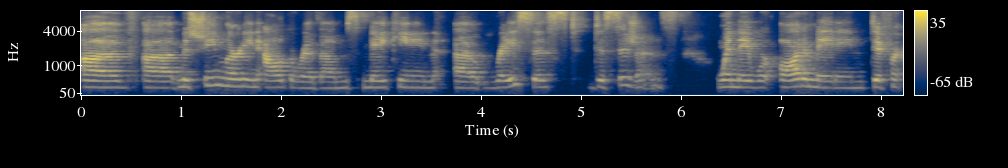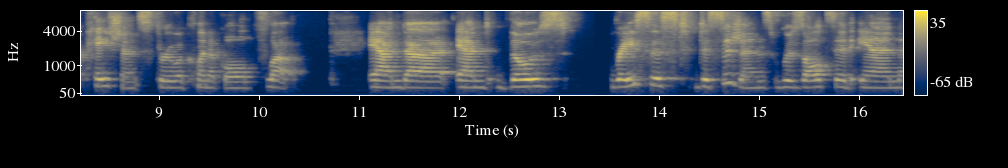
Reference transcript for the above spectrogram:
of uh, machine learning algorithms making uh, racist decisions when they were automating different patients through a clinical flow. And, uh, and those racist decisions resulted in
